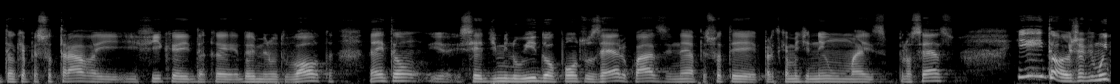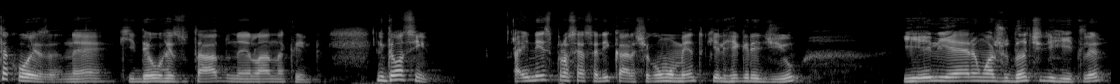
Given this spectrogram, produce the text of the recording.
Então que a pessoa trava e, e fica e daqui a dois minutos volta, né? Então ser diminuído ao ponto zero quase, né? A pessoa ter praticamente nenhum mais processo. E então eu já vi muita coisa, né? Que deu resultado, né? Lá na clínica. Então assim, aí nesse processo ali, cara, chegou um momento que ele regrediu e ele era um ajudante de Hitler.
